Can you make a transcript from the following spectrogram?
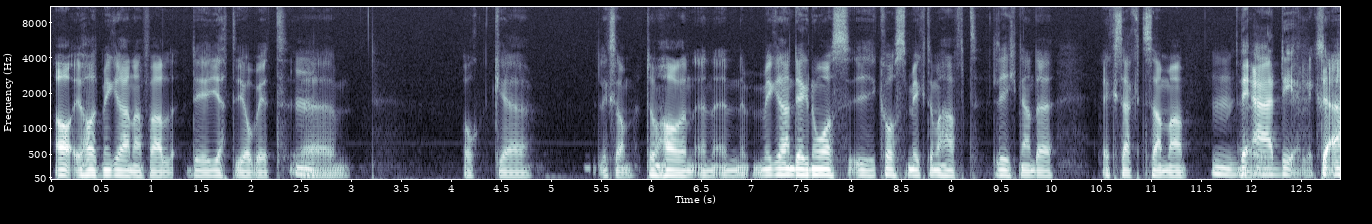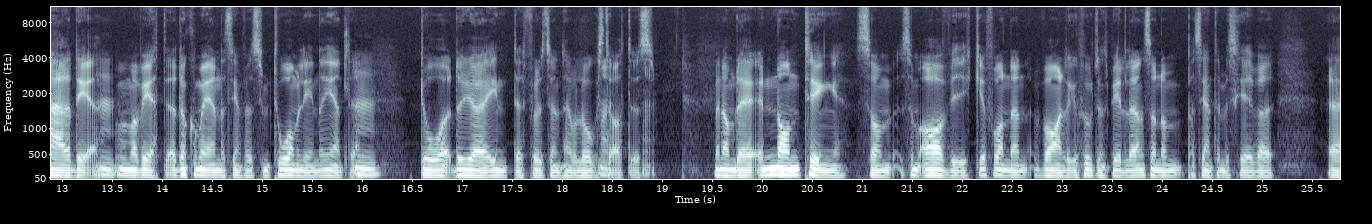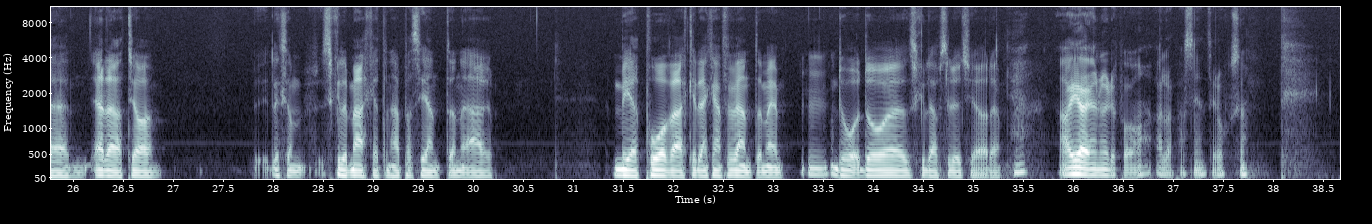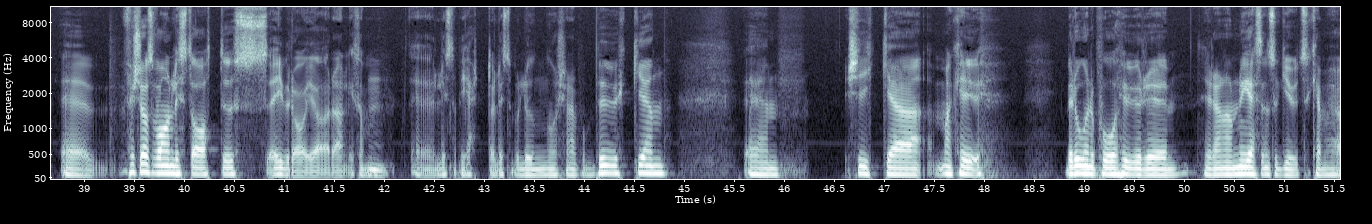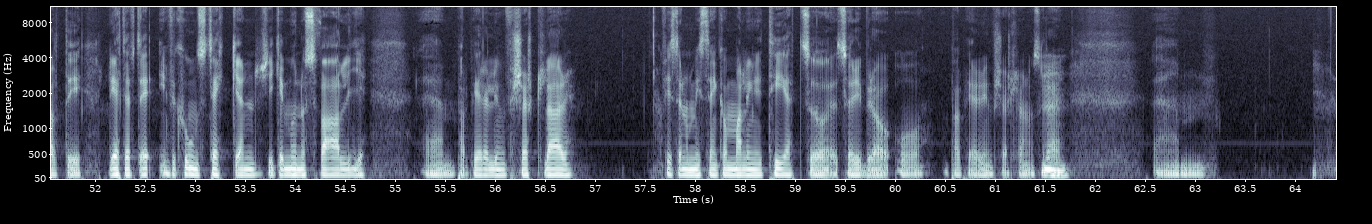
ja, jag har ett migränanfall, det är jättejobbigt. Mm. Eh, och eh, liksom, de har en, en, en migrändiagnos i Cosmic, de har haft liknande, exakt samma. Mm, det Eh, är det liksom. Det är det, Mm. man vet. De kommer endast in för symptomlindring egentligen Mm. då, då gör jag inte fullständigt neurologstatus. Men om det är någonting som, som avviker från den vanliga sjukdomsbilden som de patienten beskriver, eh, eller att jag liksom skulle märka att den här patienten är mer påverkad än jag kan förvänta mig, Mm. då, då skulle jag absolut göra det. Ja, jag gör nog det på alla patienter också. Eh, förstås vanlig status är ju bra att göra. Liksom. Mm. Eh, lyssna på hjärta, lyssna på lungor, känna på buken. Eh, kika, man kan ju, beroende på hur, eh, hur anamnesen såg ut så kan man ju alltid leta efter infektionstecken, kika mun och svalg, eh, palpera lymfkörtlar. Finns det någon misstanke om malignitet så, så är det bra att palpera lymfkörtlarna och sådär. Mm. Ehm,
